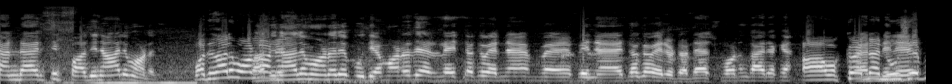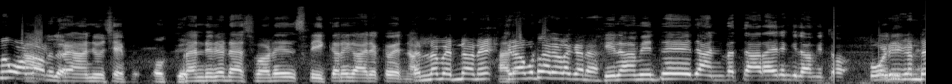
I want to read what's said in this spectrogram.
രണ്ടായിരത്തി പതിനാല് മോഡൽ പതിനാല് മോഡൽ പതിനാല് മോഡൽ പുതിയ മോഡൽ ഹെഡ്ലൈറ്റ് ഒക്കെ വരുന്ന പിന്നെ ഇതൊക്കെ വരും കേട്ടോ. ഡാഷ്ബോർഡും കാര്യമൊക്കെ ന്യൂ ഷേപ്പ് ഫ്രണ്ടിൽ ഡാഷ്ബോർഡ് സ്പീക്കർ കാര്യമൊക്കെ വരുന്ന എല്ലാം വരുന്നതാണ്. കിലോമീറ്റർ കാര്യങ്ങളൊക്കെ കിലോമീറ്റർ ഇത് അൻപത്തി ആറായിരം കിലോമീറ്റർ ഓടിയിട്ടുണ്ട്.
